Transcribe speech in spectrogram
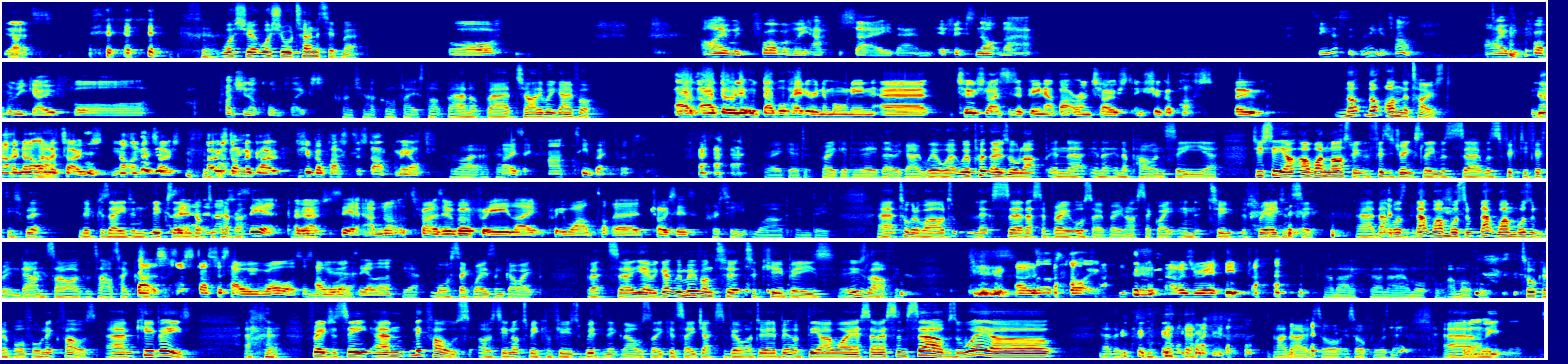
Yes. Love it. what's your What's your alternative, Murph? Or I would probably have to say then, if it's not that, see, that's the thing. It's hard. I would probably go for crunchy nut cornflakes. Crunchy nut cornflakes, not bad, not bad. Charlie, what are you going for? I'll, I'll do a little double header in the morning. Uh, two slices of peanut butter on toast and sugar puffs. Boom. Not not on the toast. No, not no. on the toast. Not on the toast. toast on the go. Sugar puffs to start me off. Right. Okay. That is a hearty breakfast. very good, very good indeed. There we go. We'll we'll put those all up in a, in a, in a poll and see. Uh, do you see our, our, one last week with fizzy drinks league was uh, was 50-50 split? Lucozade, Lucas Yeah, Aiden, Dr didn't Pepper. actually see it. I didn't Yeah. actually see it. I'm not surprised. They were both pretty like pretty wild to- uh, choices. Pretty wild indeed. Uh, talking of wild, let's. Uh, that's a very also a very nice segue into the free agency. uh, that was that one wasn't that one wasn't written down, so I'll, I'll take. That's just that's just how we roll. That's just how we work together. Yeah, more segues than Go Ape. But uh, yeah, we go. We move on to, to QBs. Who's laughing? That was Nerves dying. that was really bad. I know, I know. I'm awful. I'm awful. Talking of awful, Nick Foles. Um, QBs. Free agency. Um, Nick Foles, obviously not to be confused with Nick Knowles, though you could say Jacksonville are doing a bit of DIY SOS themselves. Wayo! Uh, the- I know it's all, it's awful, isn't it? Um?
